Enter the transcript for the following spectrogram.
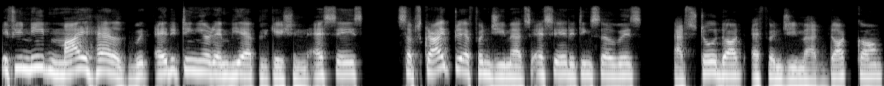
If you need my help with editing your MBA application essays, subscribe to F1GMAT's essay editing service at store.f1gmat.com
